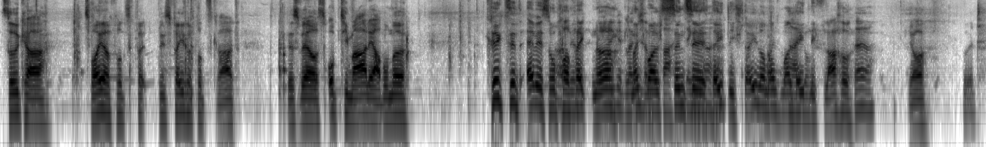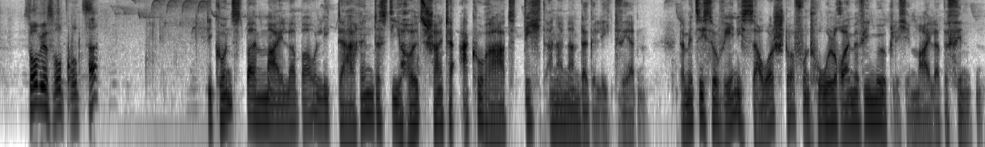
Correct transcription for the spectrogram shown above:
so ca. 42 bis 45 Grad. Das wäre das Optimale, aber man kriegt es nicht eben so perfekt. Ne? Manchmal sind sie deutlich steiler, manchmal deutlich flacher. Ja. Gut. So wie es wird, wird es. Die Kunst beim Meilerbau liegt darin, dass die Holzscheite akkurat dicht aneinandergelegt werden, damit sich so wenig Sauerstoff und Hohlräume wie möglich im Meiler befinden.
